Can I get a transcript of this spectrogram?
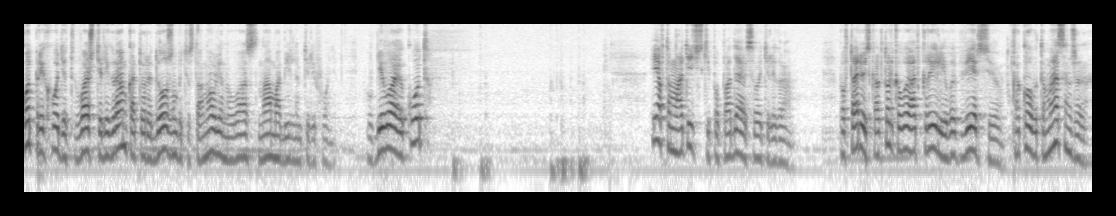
Код приходит в ваш Telegram, который должен быть установлен у вас на мобильном телефоне. Вбиваю код и автоматически попадаю в свой Telegram. Повторюсь, как только вы открыли веб-версию какого-то мессенджера,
